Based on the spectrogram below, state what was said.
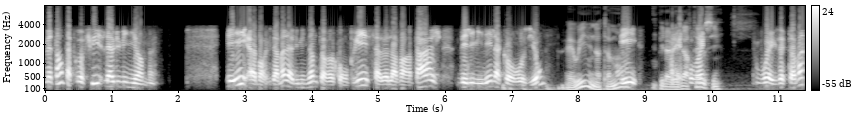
mettant à profit l'aluminium. Et, euh, bon, évidemment, l'aluminium, tu auras compris, ça a l'avantage d'éliminer la corrosion. Eh oui, notamment. Et, puis la légèreté aussi. Oui, exactement.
